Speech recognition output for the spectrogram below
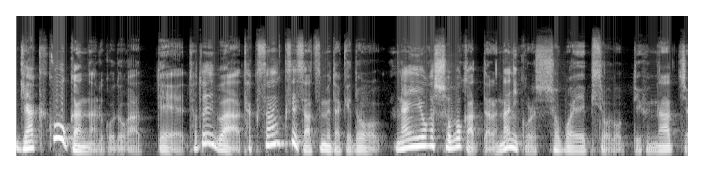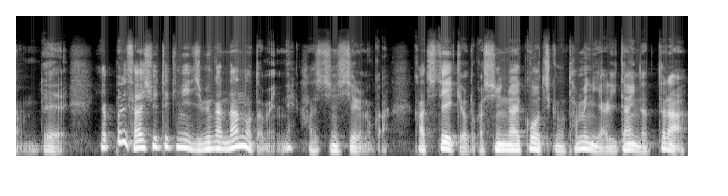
逆効果になることがあって、例えばたくさんアクセス集めたけど、内容がしょぼかったら何これしょぼいエピソードっていう風になっちゃうんで、やっぱり最終的に自分が何のためにね、発信しているのか、価値提供とか信頼構築のためにやりたいんだったら、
